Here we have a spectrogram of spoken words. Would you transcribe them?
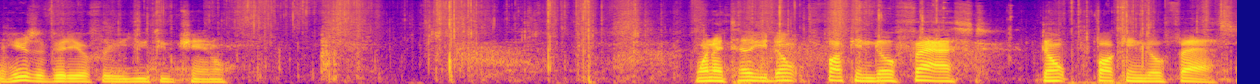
Now here's a video for your YouTube channel. When I tell you don't fucking go fast, don't fucking go fast.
